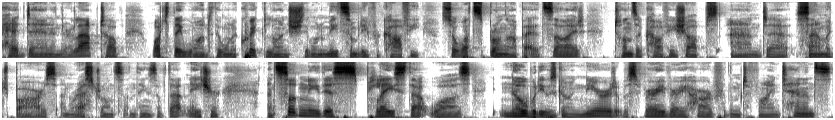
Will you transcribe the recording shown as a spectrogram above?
head down in their laptop. What do they want? They want a quick lunch, they want to meet somebody for coffee. So, what's sprung up outside? Tons of coffee shops and uh, sandwich bars and restaurants and things of that nature. And suddenly, this place that was nobody was going near it, it was very, very hard for them to find tenants.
